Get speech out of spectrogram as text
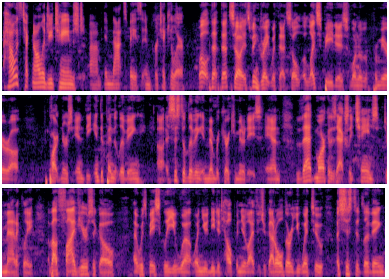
how has technology changed um, in that space in particular? Well, that that's uh, it's been great with that. So uh, Lightspeed is one of the premier uh, partners in the independent living, uh, assisted living, and memory care communities, and that market has actually changed dramatically. About five years ago, it was basically you uh, when you needed help in your life as you got older, you went to assisted living,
